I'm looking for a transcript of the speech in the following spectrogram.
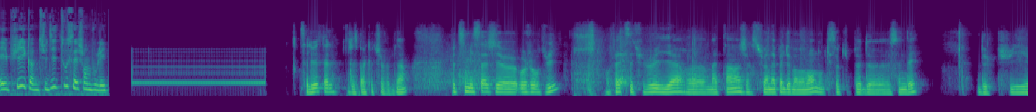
Et puis, comme tu dis, tout s'est chamboulé. Salut Estelle, j'espère que tu vas bien. Petit message euh, aujourd'hui. En fait, si tu veux, hier matin, j'ai reçu un appel de ma maman, donc qui s'occupe de Sunday depuis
